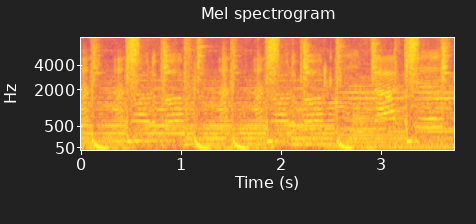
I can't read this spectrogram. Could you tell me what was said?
I, I I, I. I just,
